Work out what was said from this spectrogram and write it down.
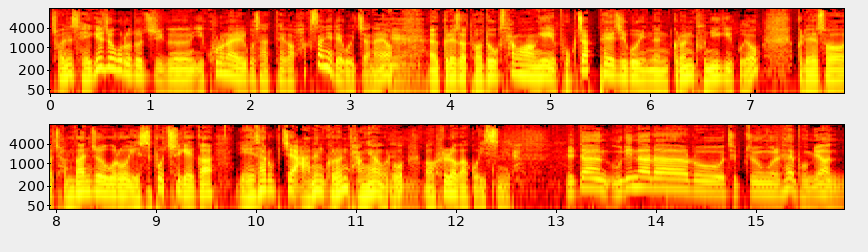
전 세계적으로도 지금 이 코로나19 사태가 확산이 되고 있잖아요. 예. 그래서 더더욱 상황이 복잡해지고 있는 그런 분위기고요. 그래서 전반적으로 이 스포츠계가 예사롭지 않은 그런 방향으로 음. 어, 흘러가고 있습니다. 일단 우리나라로 집중을 해보면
